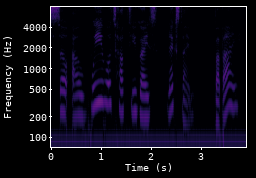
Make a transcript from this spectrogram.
So, uh, we will talk to you guys next time. Bye bye.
